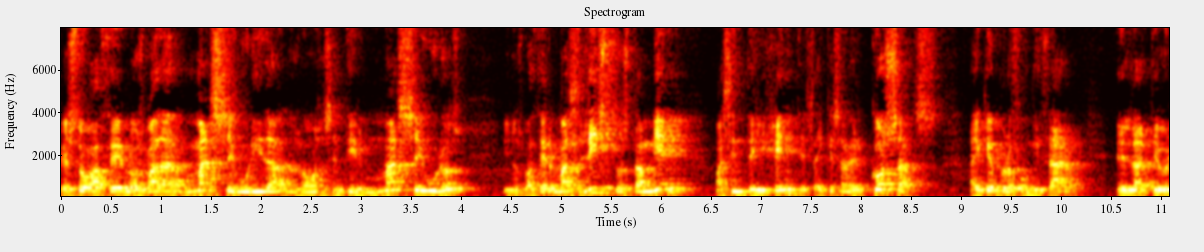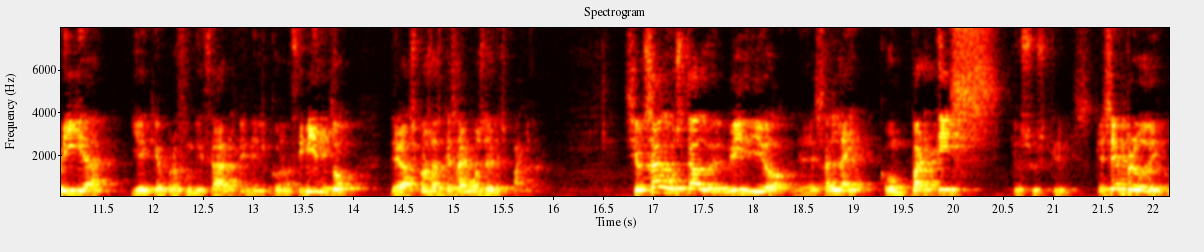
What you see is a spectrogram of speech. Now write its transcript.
esto va a hacer, nos va a dar más seguridad, nos vamos a sentir más seguros y nos va a hacer más listos también, más inteligentes, hay que saber cosas, hay que profundizar en la teoría y hay que profundizar en el conocimiento de las cosas que sabemos del español. Si os ha gustado el vídeo, le dais al like, compartís y os suscribís, que siempre lo digo.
